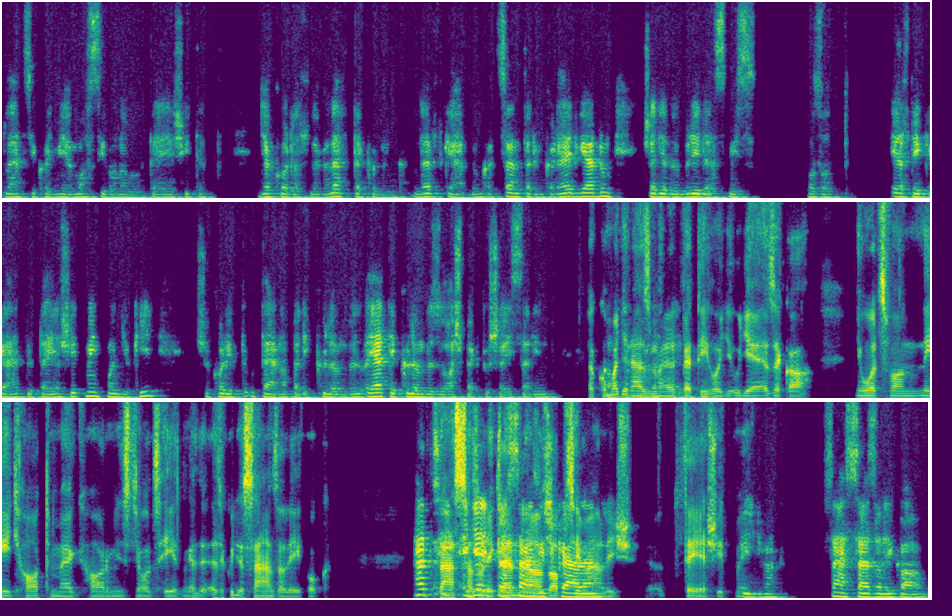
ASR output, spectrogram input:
látszik, hogy milyen masszívan alul teljesített gyakorlatilag a left tackle a left guardunk, a centerünk, a right guardunk, és egyedül Braden Smith hozott értékelhető teljesítményt, mondjuk így, és akkor itt utána pedig különböző, a játék különböző aspektusai szerint. Akkor magyarázd el, Peti, hogy ugye ezek a 84-6, meg 38-7, meg ezek ugye százalékok. Hát 100% lenne az optimális teljesítmény. Így van. 100% a,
